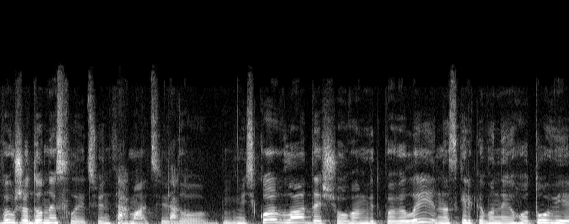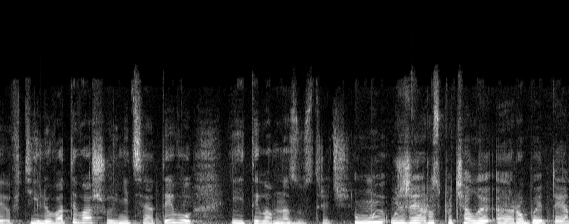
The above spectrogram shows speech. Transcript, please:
ви вже донесли цю інформацію так. до міської влади, що вам відповіли, наскільки вони готові втілювати вашу ініціативу і йти вам на зустріч. Ми вже розпочали робити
